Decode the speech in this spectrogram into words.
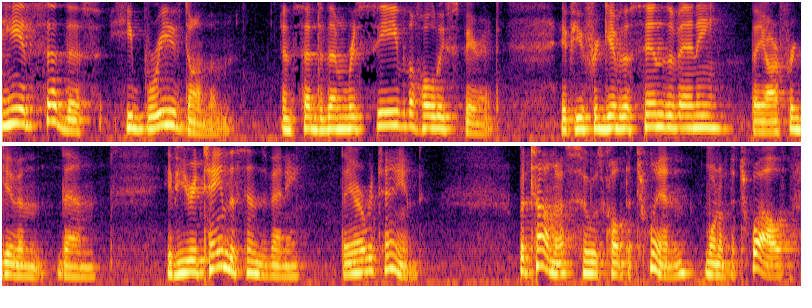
he had said this, he breathed on them and said to them, Receive the Holy Spirit. If you forgive the sins of any, they are forgiven them. If you retain the sins of any, they are retained. But Thomas, who was called the twin, one of the twelve,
